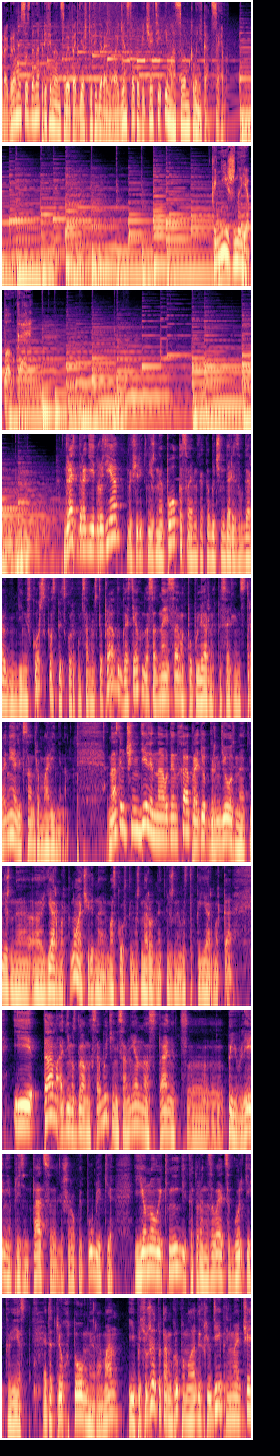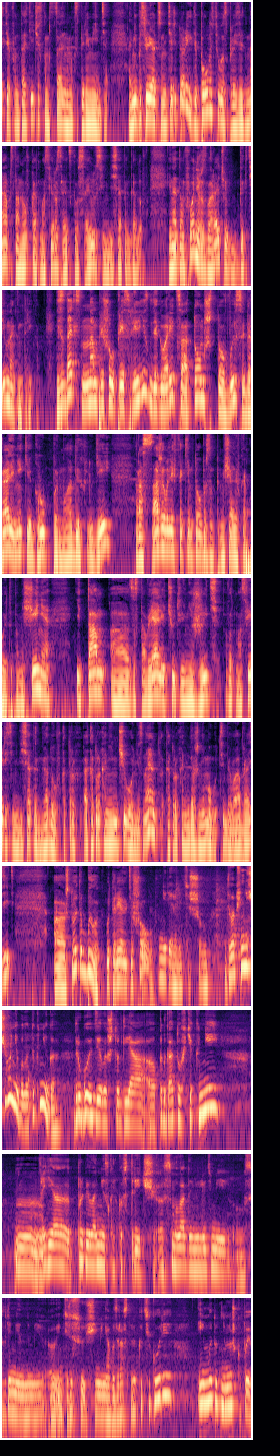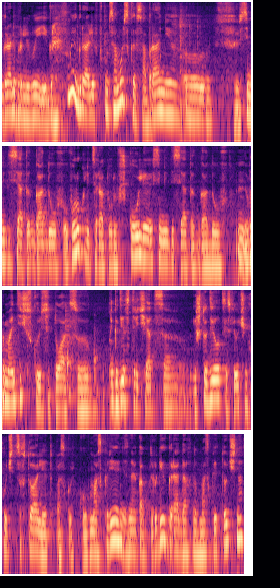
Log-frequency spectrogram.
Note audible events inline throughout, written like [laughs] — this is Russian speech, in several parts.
Программа создана при финансовой поддержке Федерального агентства по печати и массовым коммуникациям. Книжная полка. Здравствуйте, дорогие друзья! В эфире «Книжная полка». С вами, как обычно, Дарья Завгородний, Денис Корсаков, спецкор «Комсомольской правды». В гостях у нас одна из самых популярных писательниц в стране Александра Маринина. На следующей неделе на ВДНХ пройдет грандиозная книжная э, ярмарка, ну, очередная московская международная книжная выставка «Ярмарка». И там одним из главных событий, несомненно, станет э, появление, презентация для широкой публики ее новой книги, которая называется «Горький квест». Это трехтомный роман, и по сюжету там группа молодых людей принимает участие в фантастическом социальном эксперименте. Они поселяются на территории, где полностью воспроизведена обстановка атмосферы Советского Союза 70-х годов. И на этом фоне разворачивают детективная интрига. Из издательства нам пришел пресс-релиз, где говорится о том, что вы собирали некие группы молодых людей, рассаживали их каким-то образом, помещали в какое-то помещение – и там э, заставляли чуть ли не жить в атмосфере 70-х годов, которых, о которых они ничего не знают, о которых они даже не могут себе вообразить. А что это было? Какое-то реалити-шоу? Не реалити-шоу. Это вообще ничего не было, это книга. Другое дело, что для э, подготовки к ней я провела несколько встреч э, с молодыми людьми, э, современными, интересующими меня возрастной категории – и мы тут немножко поиграли в ролевые игры. Мы играли в комсомольское собрание 70-х э, годов, в урок литературы в школе 70-х годов, в романтическую ситуацию, где встречаться и что делать, если очень хочется в туалет, поскольку в Москве, не знаю, как в других городах, но в Москве точно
